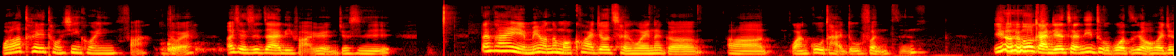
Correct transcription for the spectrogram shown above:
我要推同性婚姻法，对，而且是在立法院，就是，但他也没有那么快就成为那个呃顽固台独分子。因为我感觉成立土国之友会就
